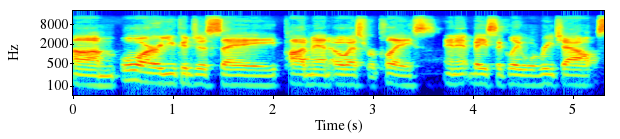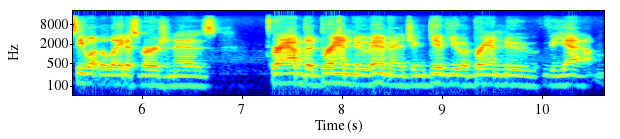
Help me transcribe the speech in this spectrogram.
Um, or you could just say Podman OS replace, and it basically will reach out, see what the latest version is, grab the brand new image, and give you a brand new VM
